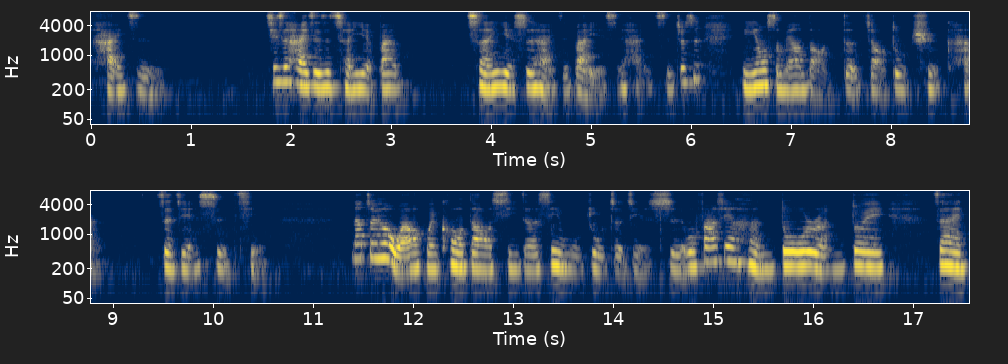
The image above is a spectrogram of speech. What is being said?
孩子，其实孩子是成也败，成也是孩子，败也是孩子，就是你用什么样的的角度去看这件事情。那最后我要回扣到习得性无助这件事，我发现很多人对在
